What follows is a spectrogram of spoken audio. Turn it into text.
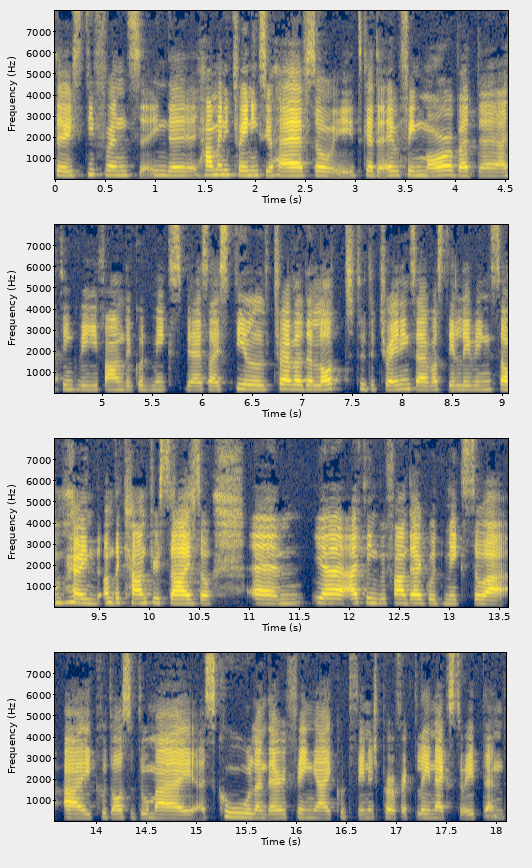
there is difference in the how many trainings you have so it's got everything more but uh, i think we found a good mix. Because i still traveled a lot to the trainings. I was still living somewhere in, on the countryside so um, yeah i think we found a good mix so I, I could also do my school and everything. I could finish perfectly next to it and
